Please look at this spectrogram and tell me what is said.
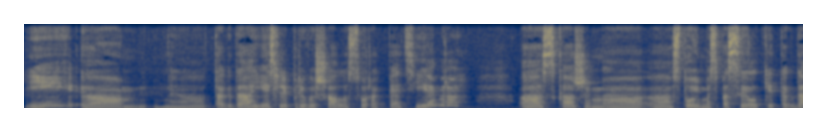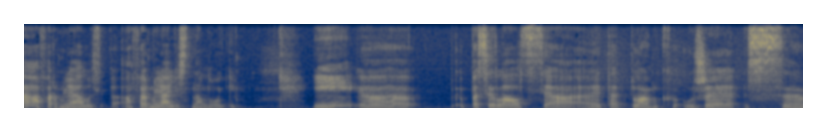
И эм, э, тогда, если превышало 45 евро, э, скажем, э, стоимость посылки, тогда оформлялись, оформлялись налоги. И посылался этот бланк уже с, с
